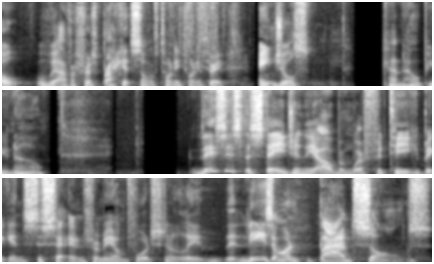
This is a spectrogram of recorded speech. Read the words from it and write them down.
Oh, ooh, we have our first bracket song of 2023. Angels. Can't help you now. This is the stage in the album where fatigue begins to set in for me, unfortunately. Th- These aren't bad songs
